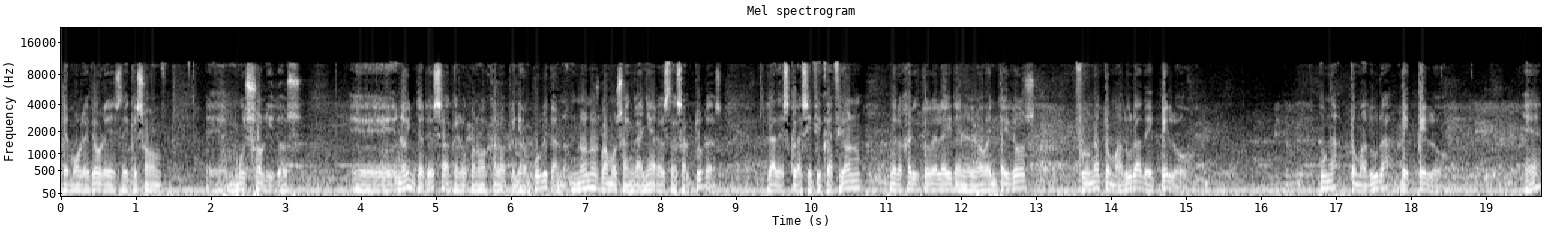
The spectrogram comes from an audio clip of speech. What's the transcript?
demoledores, de que son eh, muy sólidos, eh, no interesa que lo conozca la opinión pública. No, no nos vamos a engañar a estas alturas. La desclasificación del Ejército del Aire en el 92 fue una tomadura de pelo. Una tomadura de pelo. ¿eh?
